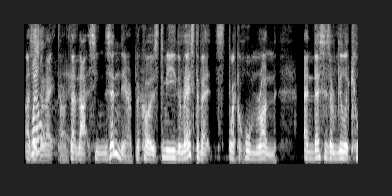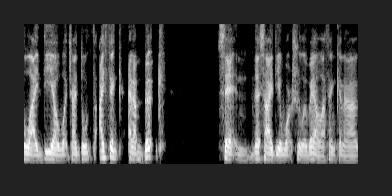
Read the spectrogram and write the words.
as well, a director that that scene's in there because to me the rest of it's like a home run, and this is a really cool idea which I don't. I think in a book setting, this idea works really well. I think in a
